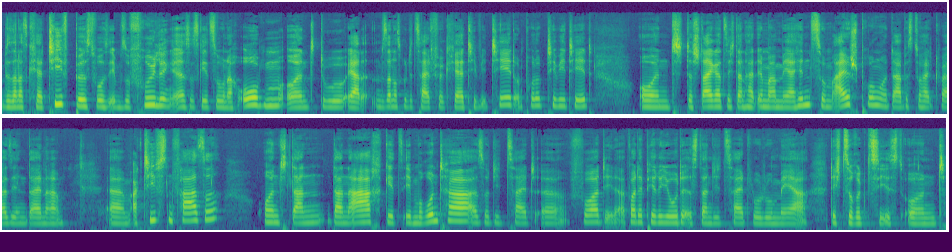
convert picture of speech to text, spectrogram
besonders kreativ bist, wo es eben so Frühling ist, es geht so nach oben und du, ja, eine besonders gute Zeit für Kreativität und Produktivität. Und das steigert sich dann halt immer mehr hin zum Eisprung und da bist du halt quasi in deiner ähm, aktivsten Phase. Und dann danach geht es eben runter. Also die Zeit äh, vor, die, vor der Periode ist dann die Zeit, wo du mehr dich zurückziehst und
